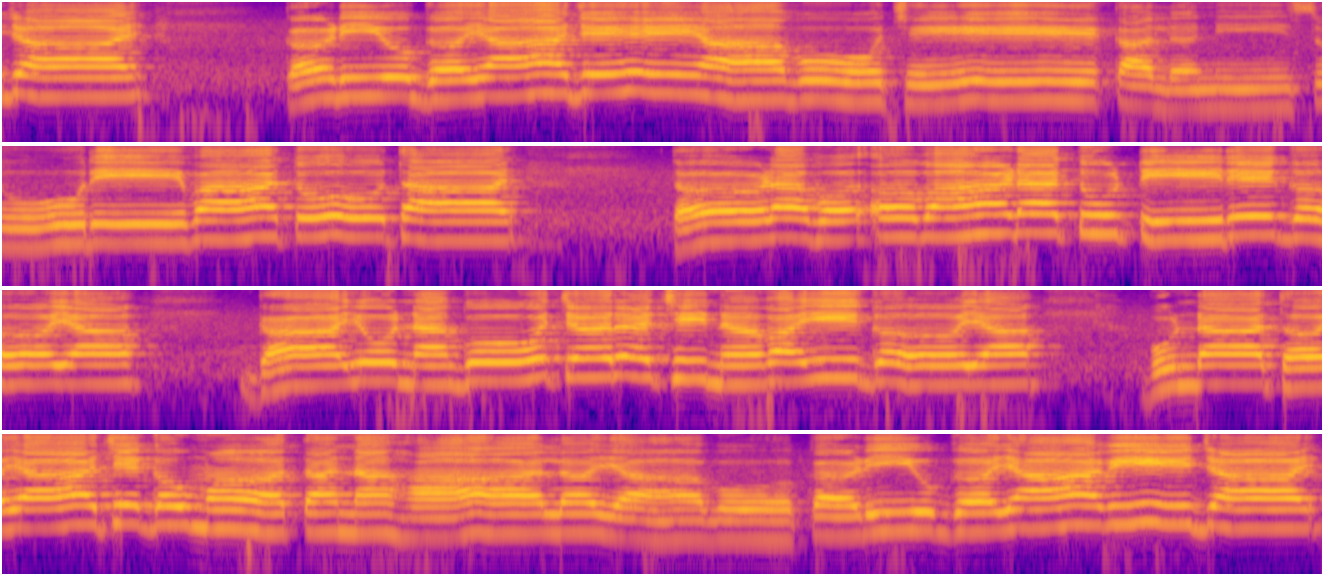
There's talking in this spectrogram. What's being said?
જાય કળિયુગ આજે આવો છે કાલની સોરે વાતો થાય તળાવ અવાડા તૂટી રે ગયા ગાયોના ગોચર છીનવાઈ ગયા. ભૂંડા થયા છે ગૌમાતાના હાલ. આવો કળિયુગ આવી જાય.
